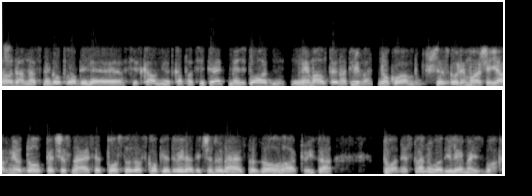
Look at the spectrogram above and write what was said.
Одамна сме го пробиле фискалниот капацитет, меѓутоа нема алтернатива. Но кога се зголемуваше јавниот долг 5-16% за Скопје 2014 за оваа криза, тоа не станува дилема избор.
